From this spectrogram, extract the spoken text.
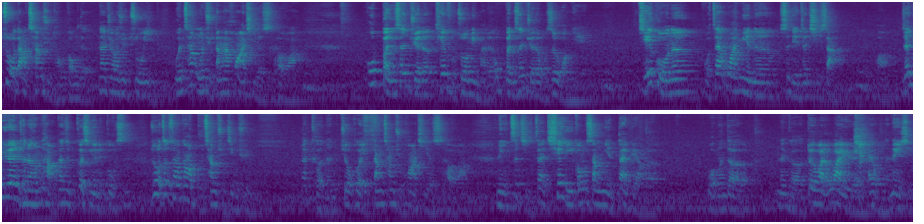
做到昌曲同工的，那就要去注意文昌文曲。当他化气的时候啊，我本身觉得天府坐命嘛，对，我本身觉得我是王爷，结果呢，我在外面呢是廉贞七煞，哦，人缘可能很好，但是个性有点固执。如果这个时候刚好补昌曲进去，那可能就会当昌曲化气的时候啊，你自己在迁移宫上面代表了我们的那个对外的外援，还有我们的内心。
